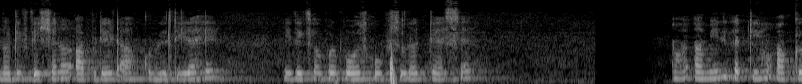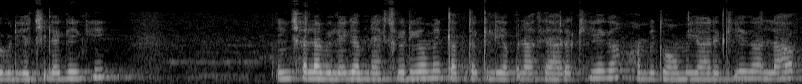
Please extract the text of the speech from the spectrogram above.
नोटिफिकेशन और अपडेट आपको मिलती रहे। ये देखिए ऊपर बहुत खूबसूरत ड्रेस है। और उम्मीद करती हूँ आपको वीडियो अच्छी लगेगी। इंशाल्लाह मिलेंगे अब नेक्स्ट वीडियो में। तब तक के लिए अपना ख्याल रखिएगा। हमें दुआओं में याद रखिएगा। अल्लाह हाफि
